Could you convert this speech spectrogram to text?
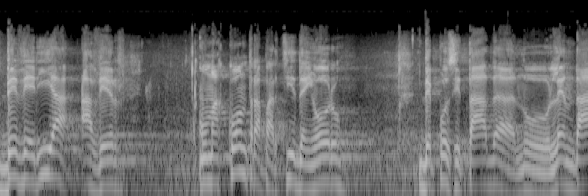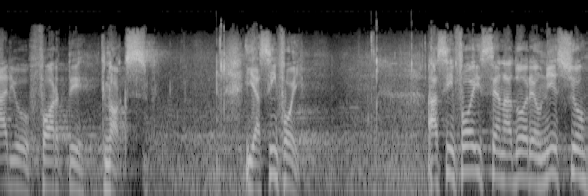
deveria haver uma contrapartida em ouro depositada no lendário Forte Knox. E assim foi. Assim foi, senador Eunício,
